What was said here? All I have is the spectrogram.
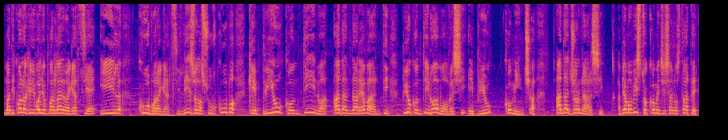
ma di quello che vi voglio parlare ragazzi è il cubo ragazzi, l'isola sul cubo che più continua ad andare avanti, più continua a muoversi e più comincia ad aggiornarsi. Abbiamo visto come ci sono state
